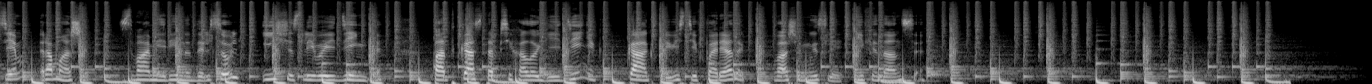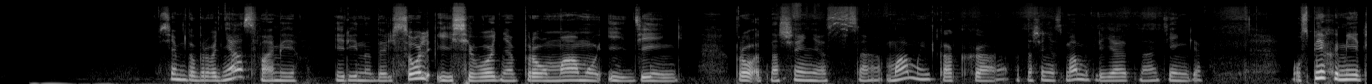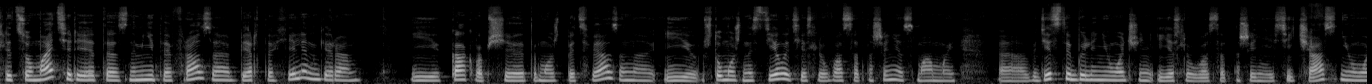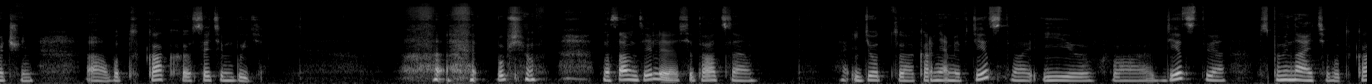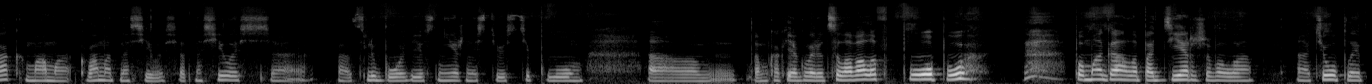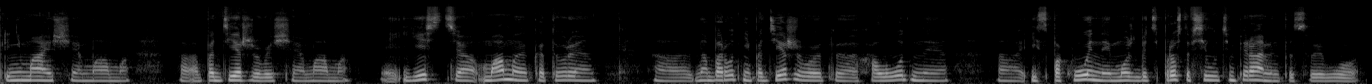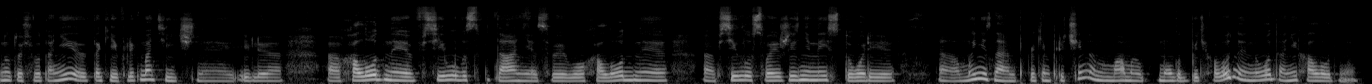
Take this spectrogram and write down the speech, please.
Всем ромашек! С вами Ирина Дель Соль и «Счастливые деньги» – подкаст о психологии денег, как привести в порядок ваши мысли и финансы. Всем доброго дня, с вами Ирина Дель Соль, и сегодня про маму и деньги, про отношения с мамой, как э, отношения с мамой влияют на деньги – Успех имеет лицо матери. Это знаменитая фраза Берта Хеллингера. И как вообще это может быть связано? И что можно сделать, если у вас отношения с мамой э, в детстве были не очень, и если у вас отношения сейчас не очень? А, вот как с этим быть? В общем, на самом деле ситуация идет корнями в детство, и в детстве Вспоминайте, вот как мама к вам относилась. Относилась э, э, с любовью, с нежностью, с теплом. Там, как я говорю, целовала в попу, помогала, поддерживала. Э, Теплая, принимающая мама, поддерживающая мама. Есть мамы, которые, наоборот, не поддерживают, холодные, а, и спокойные, может быть, просто в силу темперамента своего. Ну, то есть вот они такие флегматичные или а, холодные в силу воспитания своего, холодные а, в силу своей жизненной истории. Мы не знаем, по каким причинам мамы могут быть холодные, но вот они холодные.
